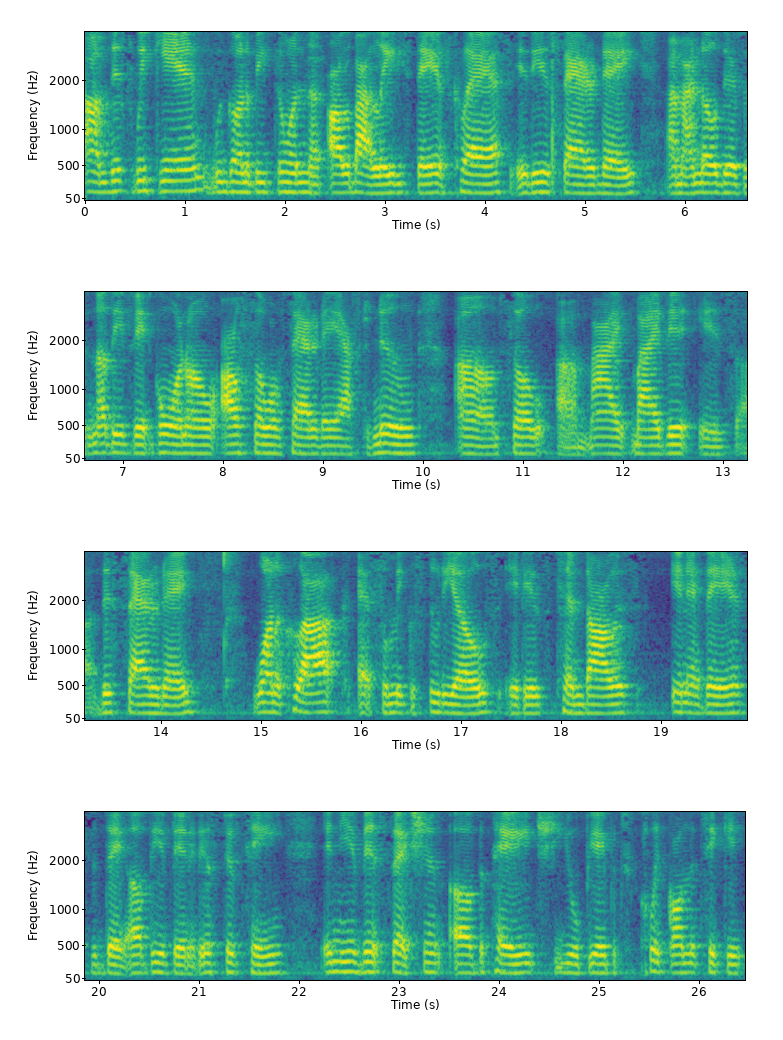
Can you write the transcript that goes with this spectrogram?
Um, this weekend we're going to be doing the All About Ladies Dance class. It is Saturday. Um, I know there's another event going on also on Saturday afternoon. Um, so um, my my event is uh, this Saturday, one o'clock at Somika Studios. It is ten dollars in advance. The day of the event, it is fifteen. In the event section of the page, you'll be able to click on the ticket,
